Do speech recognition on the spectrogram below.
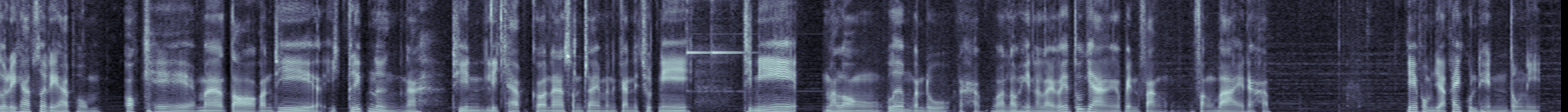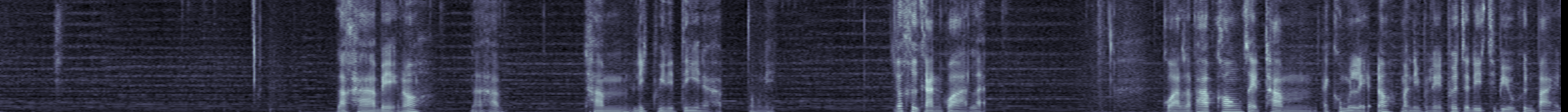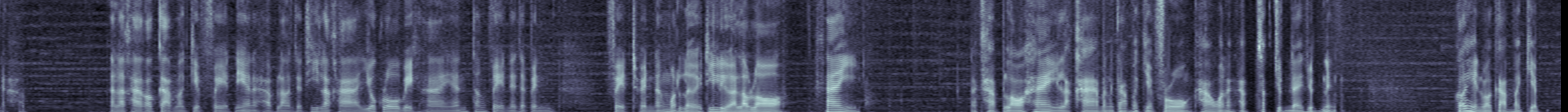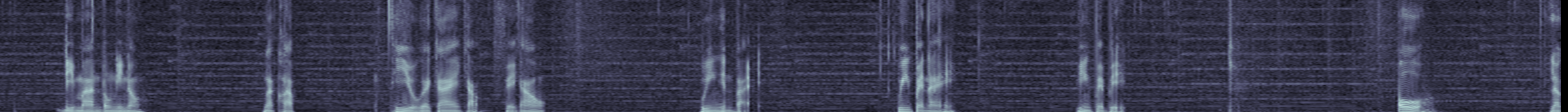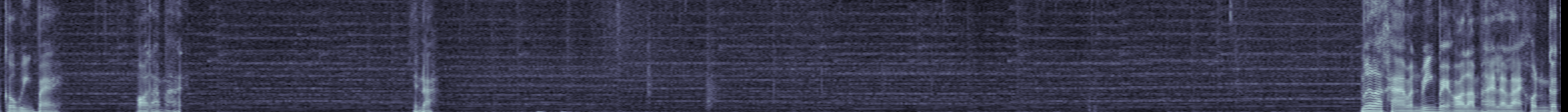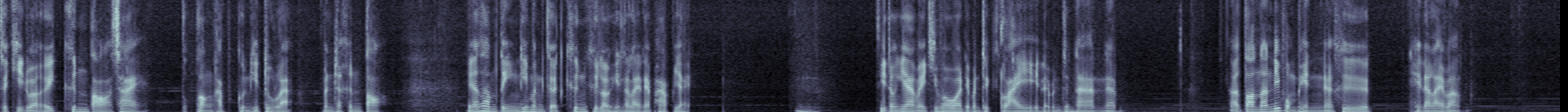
สวัสดีครับ สวัสดีครับผม โอเค มาต่อกันที่อีกคลิปหนึ่งนะ ที่รีแคปก็น่าสนใจเหมือนกันในชุดนี้ ทีนี้มาลองเริ่มกันดูนะครับ ว่าเราเห็นอะไรก็ทุกอย่างเป็นฝั่งฝั่งบายนะครับโอเคผมอยากให้คุณเห็นตรงนี้ ราคาเบรกเนาะนะครับทำ liquidity นะครับ ตรงนี้ ก็คือการกวาดแหละ กวาดสภาพคล่องเสร็จทำ accumulate เนาะ manipulate เพื่อจะ distribute ขึ้นไปนะครับราคาก็กลับมาเก็บเฟสเนี่ยนะครับ หลังจากที่ราคายกโลเบรกไฮนั้นทั้งเฟสเนี่ยจะเป็นเฟสเทรนทั้งหมดเลยที่เหลือเรารอให้นะครับรอให้ราคามันกลับมาเก็บโฟลของเขานะครับสักจุดใดจุดหนึ่ง ก็เห็นว่ากลับมาเก็บดีมานตรงนี้เนาะนะครับ ที่อยู่ใกล้ๆกับเฟกเอาวิ่งขึ้นไป วิ่งไปไหน วิ่งไปเบรกโอ้ แล้วก็วิ่งไปออทำให้ เห็นปะเมื่อราคามันวิ่งไปออทำไฮหลายๆ คนก็จะคิดว่า เอ้ย ขึ้นต่อใช่ ถูกต้องครับ คุณคิดถูกแล้ว มันจะขึ้นต่อเนี่ยซัมติงที่มันเกิดขึ้นคือเราเห็นอะไรในภาพใหญ่ อืม ที่ต้องแยกไปคิดเพราะว่าเดี๋ยวมันจะไกลเดี๋ยวมันจะนานนะครับตอนนั้นที่ผมเห็นก็คือเห็นอะไรบ้าง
